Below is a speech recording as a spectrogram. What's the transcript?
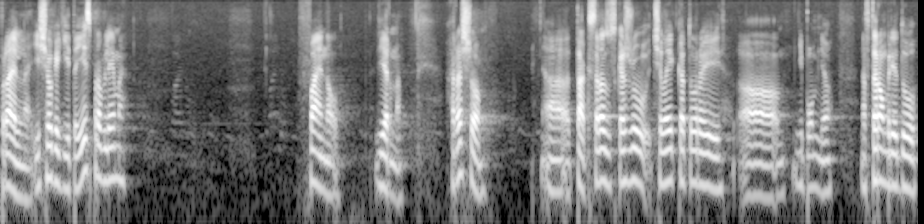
правильно. Еще какие-то есть проблемы? Final, верно. Хорошо. А, так, сразу скажу, человек, который, а, не помню, на втором ряду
